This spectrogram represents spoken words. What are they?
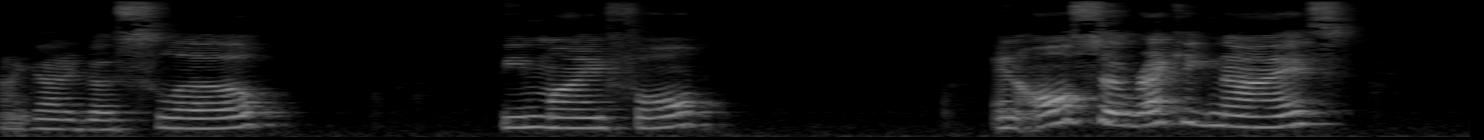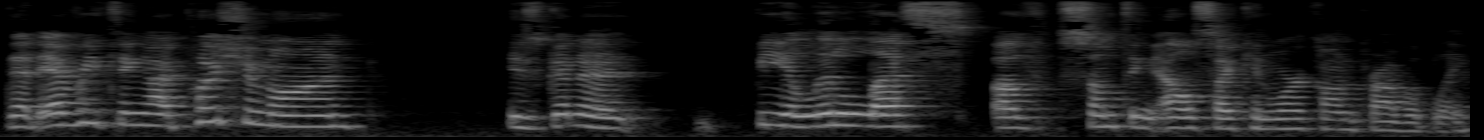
I got to go slow, be mindful, and also recognize that everything I push him on is to be a little less of something else I can work on probably.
